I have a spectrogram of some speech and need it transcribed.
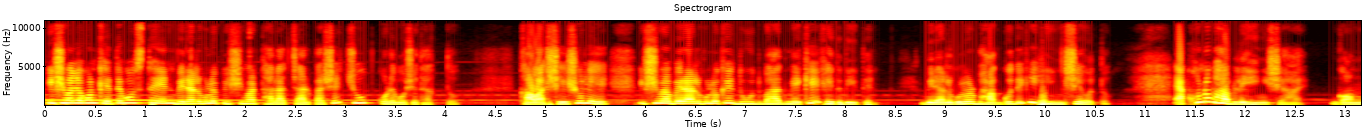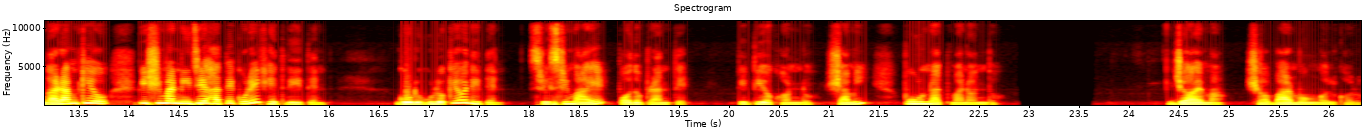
পিসিমা যখন খেতে বসতেন, বেড়ালগুলো পিসিমার থালার চারপাশে চুপ করে বসে থাকতো। খাওয়া শেষ হলে পিসিমা বেড়ালগুলোকে দুধ, ভাত মেখে খেতে দিতেন। বেড়ালগুলোর ভাগ্য দেখে হিংসে হতো। এখনও ভাবলে হিংসে হয়। গঙ্গারামকেও পিসিমা নিজে হাতে করে খেতে দিতেন। গরুগুলোকেও দিতেন শ্রী শ্রী মায়ের পদপ্রান্তে। তৃতীয় খণ্ড, স্বামী পূর্ণাত্মানন্দ। জয় মা সবার মঙ্গল করো।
